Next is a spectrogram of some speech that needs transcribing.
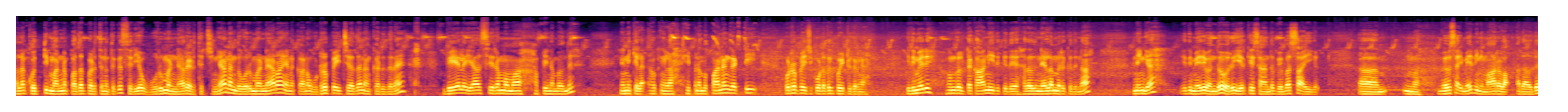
எல்லாம் கொத்தி மண்ணை பதப்படுத்தினதுக்கு சரியாக ஒரு மணி நேரம் எடுத்துச்சிங்க ஆனால் இந்த ஒரு மணி நேரம் எனக்கான உடற்பயிற்சியாக தான் நான் கருதுகிறேன் வேலையாக சிரமமாக அப்படி நம்ம வந்து நினைக்கல. ஓகேங்களா? இப்போ நம்ம பணம் கட்டி உடற்பயிற்சி கூட்டத்துக்கு போயிட்டுருக்குறோங்க. இதுமாரி உங்கள்கிட்ட காணி இருக்குது அதாவது நிலம் இருக்குதுன்னா நீங்கள் இதுமாரி வந்து ஒரு இயற்கை சார்ந்த விவசாயிகள் விவசாயி மாரி நீங்கள் மாறலாம். அதாவது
